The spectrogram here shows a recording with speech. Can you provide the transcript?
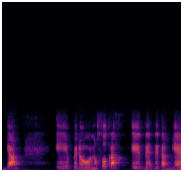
¿ya? Eh, pero nosotras eh, desde también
